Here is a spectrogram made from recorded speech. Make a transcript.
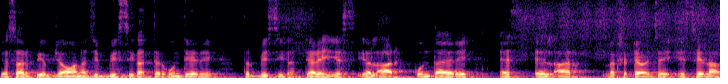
एस आर पी एफ जवानाचे बेसिक हत्यार कोणते आहे रे? तर बेसिक हत्यार आहे एस एल आर कोणता आहे रे? एस एल आर लक्षात ठेवायचं आहे S L R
